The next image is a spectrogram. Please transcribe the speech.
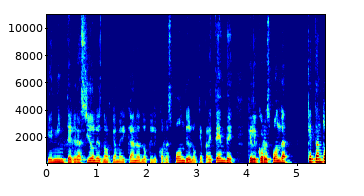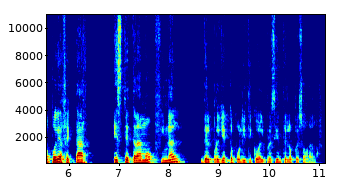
en integraciones norteamericanas lo que le corresponde o lo que pretende que le corresponda, ¿qué tanto puede afectar este tramo final del proyecto político del presidente López Obrador?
